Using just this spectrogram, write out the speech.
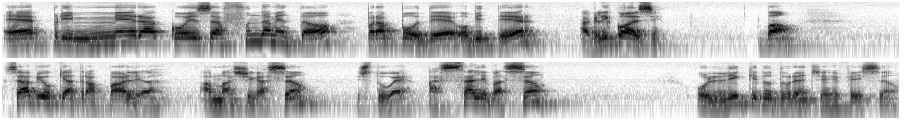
é a primeira coisa fundamental para poder obter a glicose. Bom, sabe o que atrapalha a mastigação? Isto é, a salivação? O líquido durante a refeição.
